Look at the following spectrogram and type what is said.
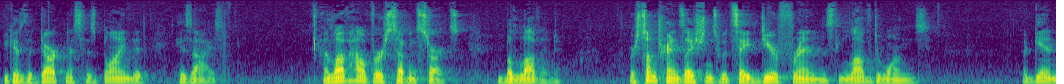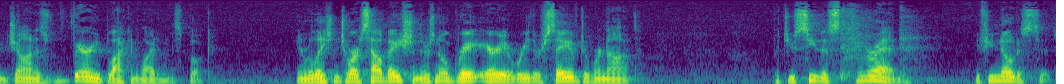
because the darkness has blinded his eyes. I love how verse 7 starts Beloved. Or some translations would say, Dear friends, loved ones. Again, John is very black and white in this book. In relation to our salvation, there's no gray area. We're either saved or we're not. But you see this thread, if you notice it,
